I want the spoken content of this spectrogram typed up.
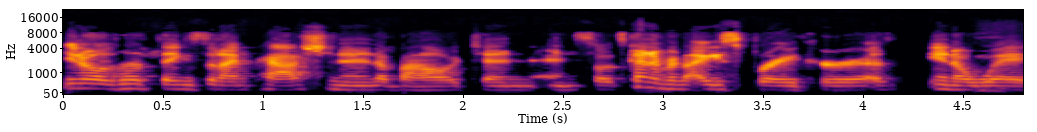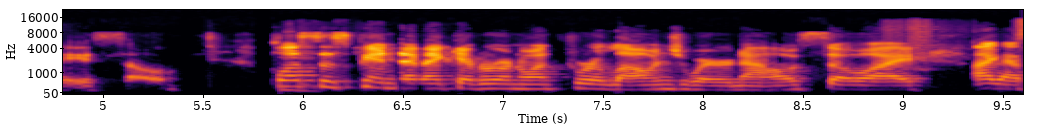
you know, the things that I'm passionate about, and and so it's kind of an icebreaker uh, in a way. So, plus this pandemic, everyone wants to wear loungewear now, so I I got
